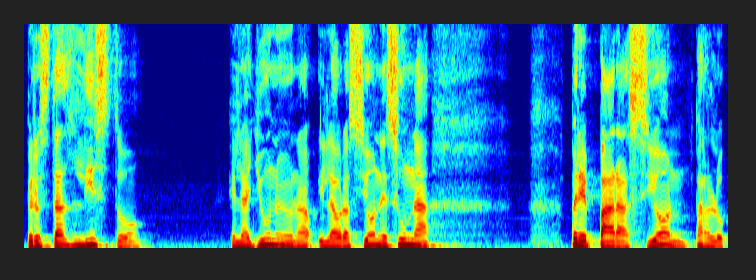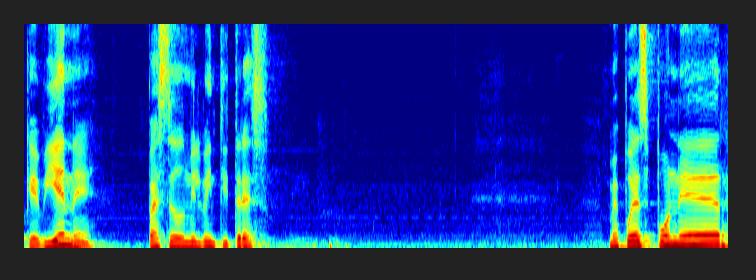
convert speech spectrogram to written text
Pero estás listo. El ayuno y la oración es una preparación para lo que viene para este 2023. ¿Me puedes poner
